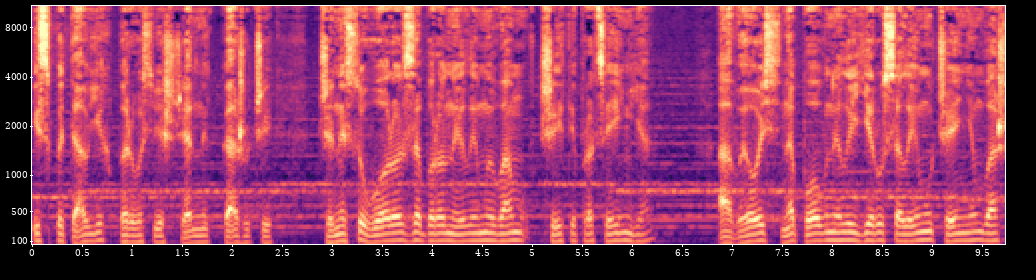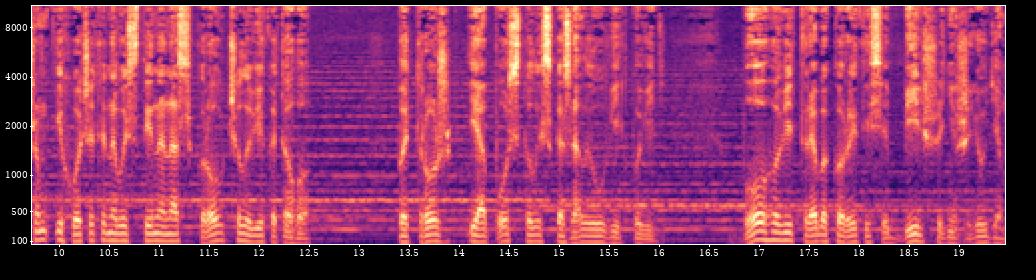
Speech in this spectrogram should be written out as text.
і спитав їх первосвященник, кажучи, чи не суворо заборонили ми вам вчити про це ім'я? А ви ось наповнили Єрусалим ученням вашим і хочете навести на нас кров чоловіка того. Петро ж і апостоли сказали у відповідь: Богові треба коритися більше, ніж людям.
